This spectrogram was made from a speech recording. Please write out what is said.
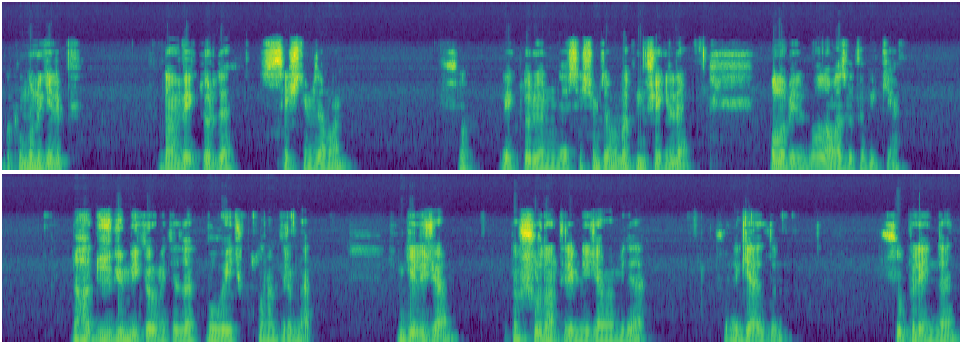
Bakın bunu gelip buradan vektör de seçtiğim zaman şu vektör yönünde seçtiğim zaman bakın bu şekilde olabilir mi? Olamaz mı tabii ki. Daha düzgün bir geometride move edge kullanabilirim ben. Şimdi geleceğim. Bakın şuradan trimleyeceğim ben bir de. Şöyle geldim. Şu plane'den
